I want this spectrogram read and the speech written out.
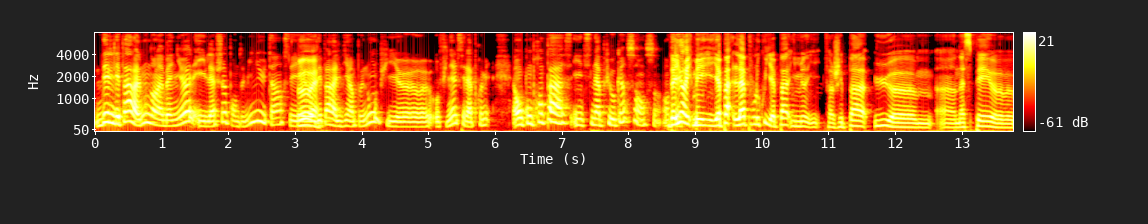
Dès le départ, elle monte dans la bagnole et il la chope en deux minutes. Hein. C'est, Ouais, euh, ouais. Au départ, elle dit un peu non, puis euh, au final, c'est la première. On comprend pas, il- ça n'a plus aucun sens. en D'ailleurs, mais il y a pas là pour le coup, il y a pas, il il- enfin, j'ai pas eu euh, un aspect euh,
